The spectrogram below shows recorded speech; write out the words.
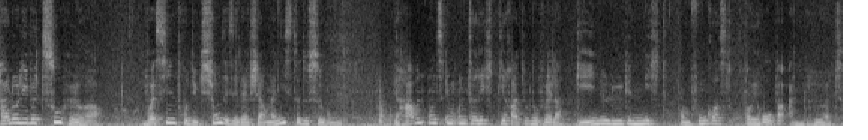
Hallo liebe Zuhörer, voici une production des élèves germanistes de seconde. Wir haben uns im Unterricht die Radionovella Gene lügen nicht vom Funkhaus Europa angehört.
